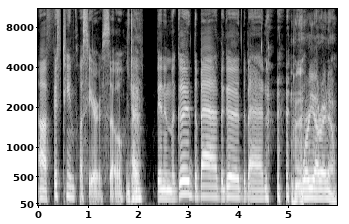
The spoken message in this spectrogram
Uh, 15 plus years. So Okay. I've been in the good, the bad, the good, the bad. Where are you at right now?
